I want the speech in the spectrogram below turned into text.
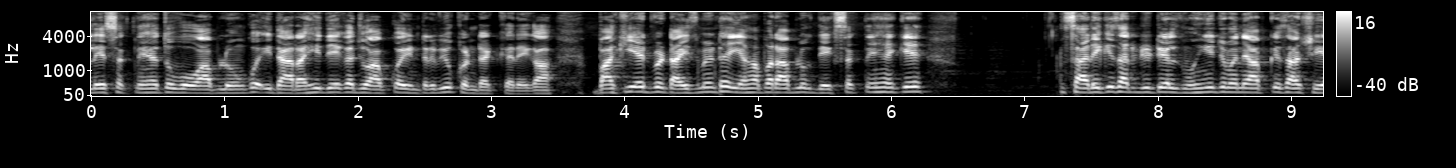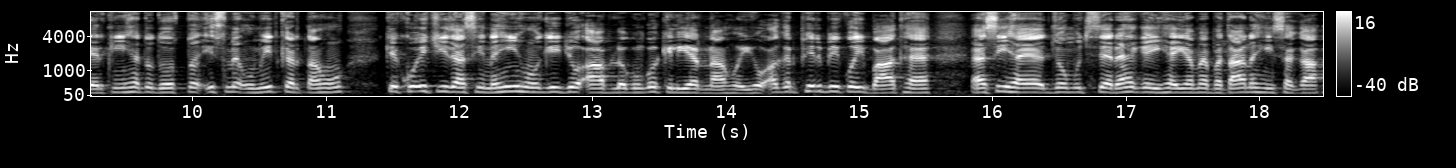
ले सकते हैं तो वो आप लोगों को इदारा ही देगा जो आपका इंटरव्यू कंडक्ट करेगा। बाकी एडवर्टाइजमेंट है, यहाँ पर आप लोग देख सकते हैं कि सारी की सारी डिटेल्स वही हैं जो मैंने आपके साथ शेयर की हैं। तो दोस्तों इसमें उम्मीद करता हूँ कि कोई चीज़ ऐसी नहीं होगी जो आप लोगों को क्लियर ना हुई हो। अगर फिर भी कोई बात है ऐसी है जो मुझसे रह गई है या मैं बता नहीं सका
